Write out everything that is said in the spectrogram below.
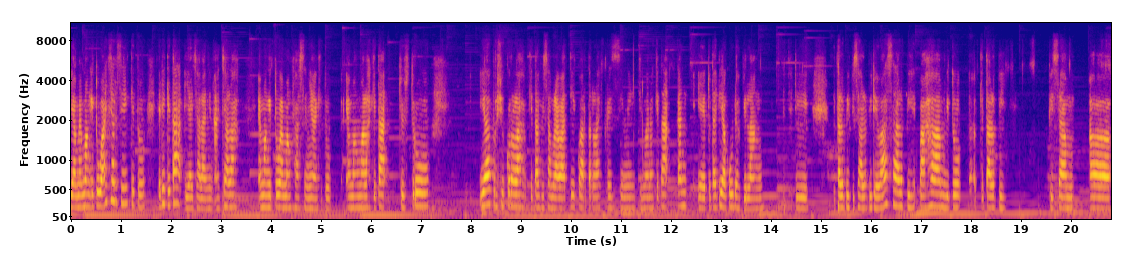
Ya memang itu wajar sih gitu. Jadi kita ya jalanin aja lah. Emang itu emang fasenya gitu. Emang malah kita justru ya bersyukurlah kita bisa melewati quarter life crisis ini. Di mana kita kan ya itu tadi aku udah bilang. Jadi kita lebih bisa lebih dewasa lebih paham gitu. Kita lebih bisa uh,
